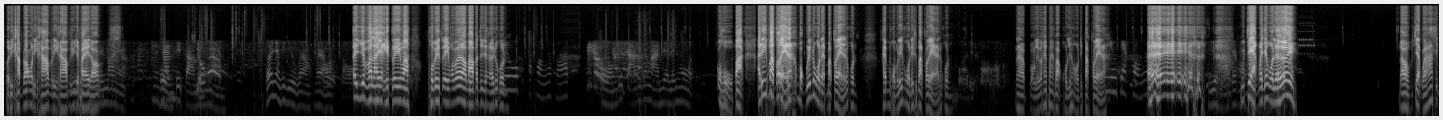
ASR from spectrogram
สวัสดีครับน้องสวัสดีครับสวัสดีครับพี่จะไปน้องเล่นไม่อะผมติดตามเล่นตั้งนานเฮ้ยเนี่ยพี่ยูไม่เอาไม่เอาอะไอ้เหี้ยเวลาอยากเห็นตัวเองว่ะ ผมเป็นตัวเองมาไม่ระบาดมันจะยังไงทุกคนพี่ยูขอของนะครับโอ้ผมติดตามเล่นตั้งนานเนี่ยเล่นโหดโอ้โหปากอันนี้คือปากตอแหลนะบอกเล่นโหดเนี่ยปากตอแหลนะทุกคนใครบอกผมเล่นโหดนี่คือปากตอแหลนะทุกคนนะครับบอกเลยว่าแค่ปากคนเล่นโหดที่ปากตอแหลนะพี่ยูแจกของนะเอ้ยพี่ยูครับเจ้าของกูแจกไปจะหมดเลยเฮ้ยเราแจกร้อยห้าสิบ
